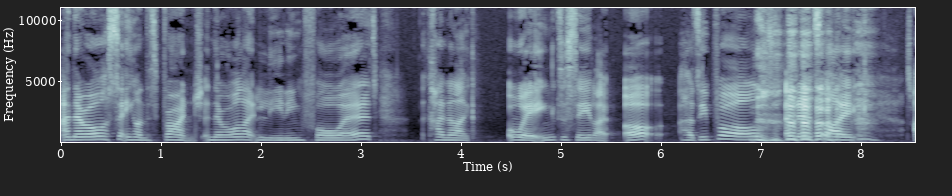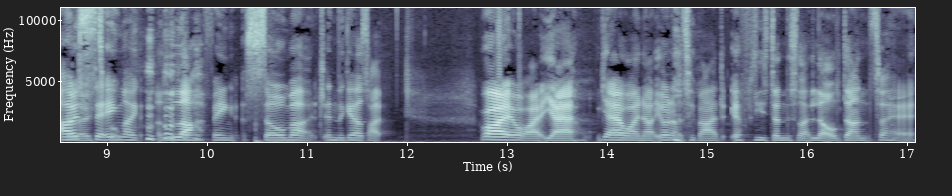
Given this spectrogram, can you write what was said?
And they're all sitting on this branch and they're all like leaning forward, kind of like waiting to see, like, oh, has he pulled? And it's like, I was sitting like laughing so much, and the girl's like, right, all right, yeah, yeah, why not? You're not too bad if he's done this like little dance for her.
